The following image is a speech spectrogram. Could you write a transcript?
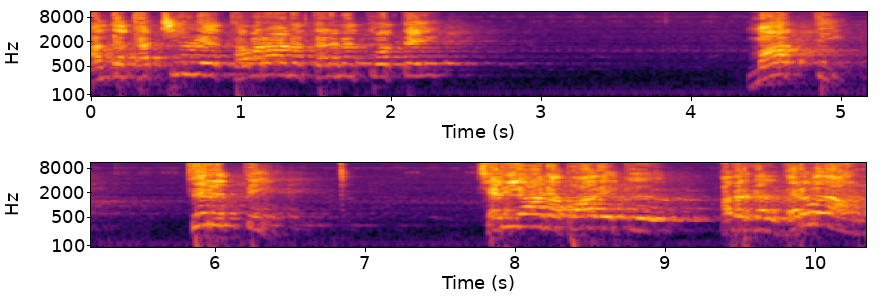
அந்த கட்சியுடைய தவறான தலைமைத்துவத்தை மாற்றி திருத்தி சரியான பாதைக்கு அவர்கள் வருவதாக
